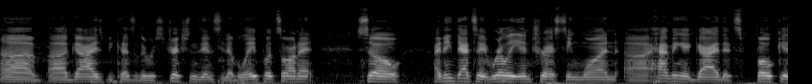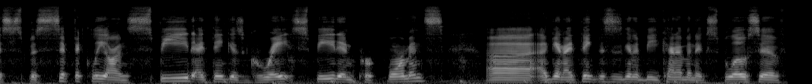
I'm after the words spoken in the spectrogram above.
uh, uh, guys because of the restrictions the NCAA puts on it. So I think that's a really interesting one. Uh, having a guy that's focused specifically on speed, I think, is great. Speed and performance. Uh, again, I think this is going to be kind of an explosive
